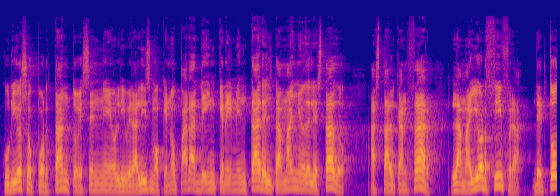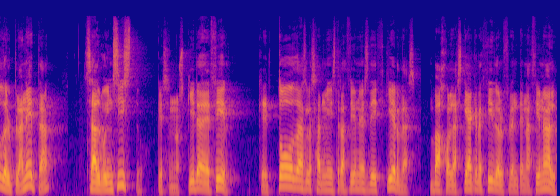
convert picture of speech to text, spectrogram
Curioso, por tanto, ese neoliberalismo que no para de incrementar el tamaño del Estado hasta alcanzar la mayor cifra de todo el planeta, salvo, insisto, que se nos quiera decir que todas las administraciones de izquierdas bajo las que ha crecido el Frente Nacional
